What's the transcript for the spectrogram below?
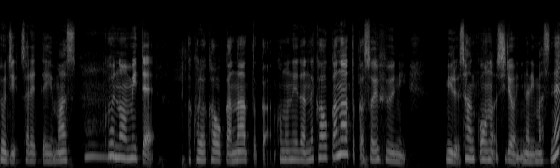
表示されています。うん。こういうのを見てあこれを買おうかなとかこの値段で買おうかなとかそういう風に見る参考の資料になりますね。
